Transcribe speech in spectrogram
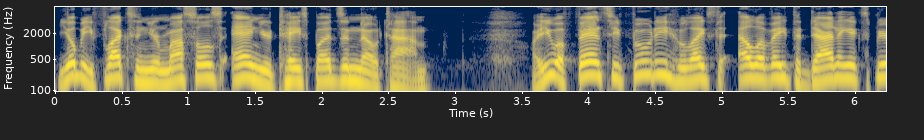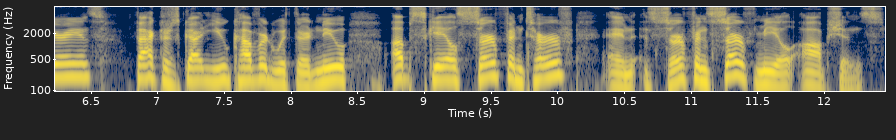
You'll be flexing your muscles and your taste buds in no time. Are you a fancy foodie who likes to elevate the dining experience? Factor's got you covered with their new upscale surf and turf and surf and surf meal options.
